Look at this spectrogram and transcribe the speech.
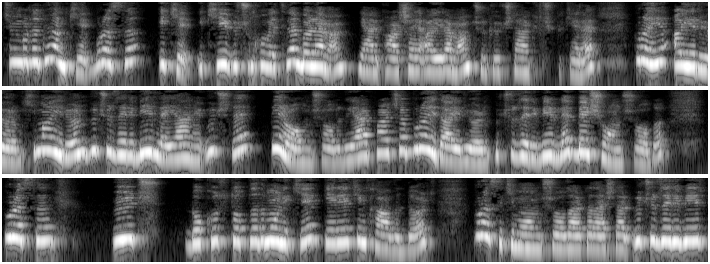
Şimdi burada diyorum ki burası 2. 2'yi 3'ün kuvvetine bölemem. Yani parçayı ayıramam. Çünkü 3'ten küçük bir kere. Burayı ayırıyorum. Kime ayırıyorum? 3 üzeri 1 ile yani 3 ile 1 olmuş oldu. Diğer parça burayı da ayırıyorum. 3 üzeri 1 ile 5 olmuş oldu. Burası 3, 9 topladım 12. Geriye kim kaldı? 4. Burası kim olmuş oldu arkadaşlar? 3 üzeri 1,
